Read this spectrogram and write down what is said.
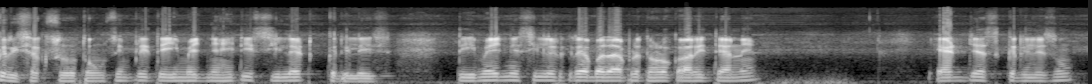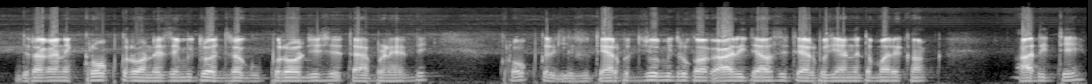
કરી શકશો. તો હું સિમ્પલી તે ઇમેજને અહીંથી સિલેક્ટ કરી લઈશ. તે ઇમેજને સિલેક્ટ કર્યા બાદ આપણે થોડોક આ રીતે આને એડજસ્ટ કરી લઈશું. જરાક આને ક્રોપ કરવાનું રહેશે. મિત્રો જરાક ઉપર જશે તે આપણે ક્રોપ કરી લઈશું. ત્યાર પછી જો મિત્રો કાંક આ રીતે આવશે, ત્યાર પછી આને તમારે કાંક આ રીતે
